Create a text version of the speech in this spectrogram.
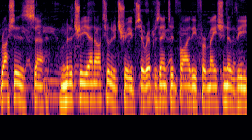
Russia's uh, military and artillery troops are represented by the formation of the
